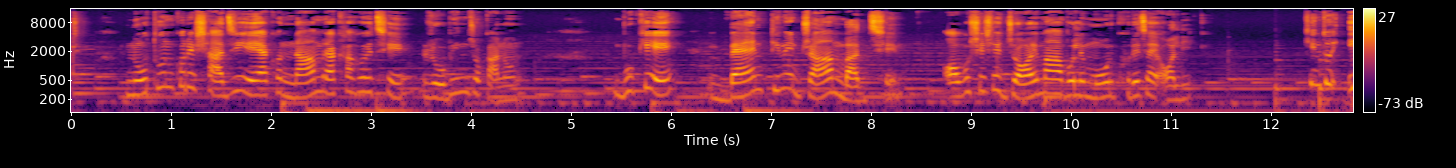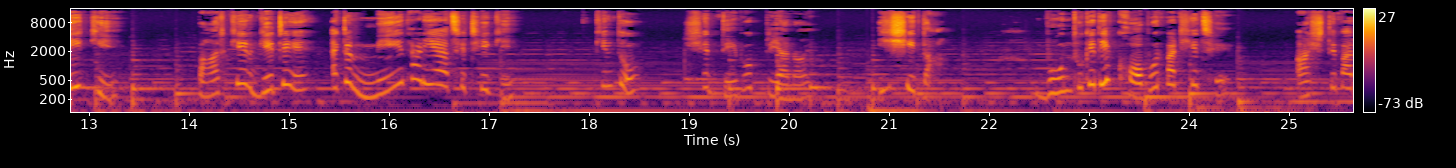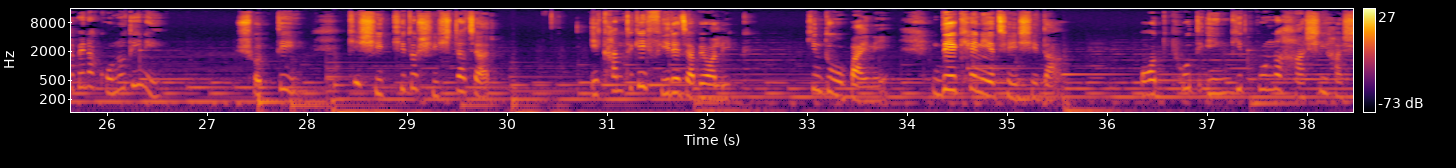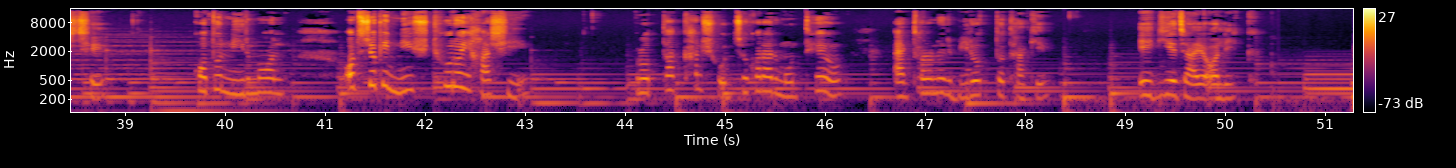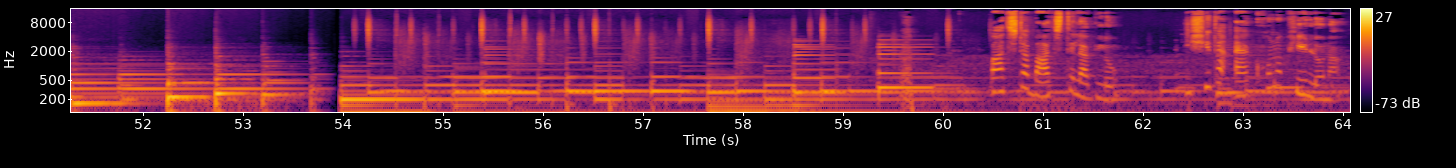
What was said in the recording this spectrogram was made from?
নতুন করে সাজিয়ে এখন নাম রাখা হয়েছে রবীন্দ্র কানন। বুকে ব্যান্ড টিমের ড্রাম বাজছে। অবশেষে জয় মা বলে মোড় ঘুরে যায় অলিক। কিন্তু এ কি? পার্কের গেটে একটা মেয়ে দাঁড়িয়ে আছে ঠিকই, কিন্তু সে দেবপ্রিয়া নয়, ঈশিতা। বন্ধুকে দিয়ে খবর পাঠিয়েছে, আসতে পারবে না কোনো দিনই সত্যি কি শিক্ষিত শিষ্টাচার। এখান থেকেই ফিরে যাবে অলিক, কিন্তু উপায় নেই। দেখে নিয়েছে ঈশিতা। অদ্ভুত ইঙ্গিতপূর্ণ হাসি হাসছে। কত নির্মল, অথচ কি নিষ্ঠুর ওই হাসি। প্রত্যাখ্যান সহ্য করার মধ্যেও এক ধরনের বীরত্ব থাকে। এগিয়ে যায় অলিক। পাঁচটা বাজতে লাগল। ঈশিতা এখনও ফিরল না।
